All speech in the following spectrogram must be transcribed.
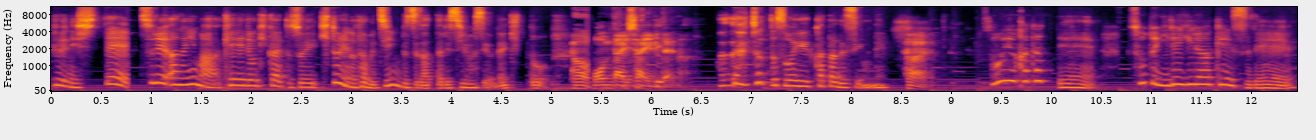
ふうにして、それ、あの、今、経営で置き換えると、そういう一人の多分人物だったりしますよね、きっと。あ問題社員みたいな。ちょっとそういう方ですよね。はい。そういう方って、相当イレギュラーケースで、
